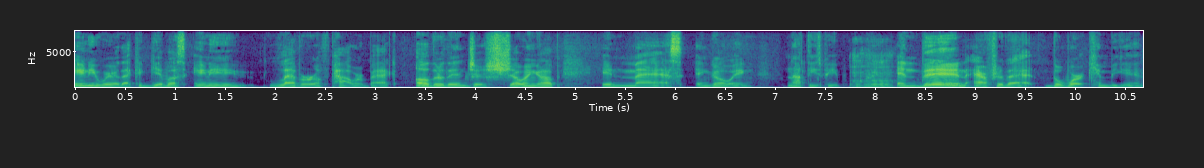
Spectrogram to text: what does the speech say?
anywhere that could give us any lever of power back other than just showing up in mass and going not these people mm-hmm. and then after that the work can begin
